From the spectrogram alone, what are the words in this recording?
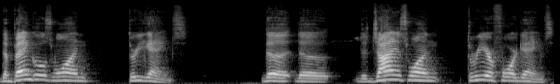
The Bengals won three games. The the the Giants won three or four games.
